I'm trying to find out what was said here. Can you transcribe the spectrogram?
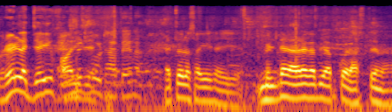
भेड़ लग जाएगी से उठाते हैं ना। चलो सही सही है। मिलते हैं डायरेक्ट अभी आपको रास्ते में।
